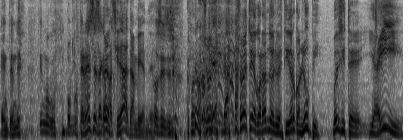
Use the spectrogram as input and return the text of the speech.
¿Entendés? Tengo un poco. Tenés esa capacidad también. de- No sé si. Bueno, yo, me, yo me estoy acordando del vestidor con Lupi. Vos hiciste, y ahí.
